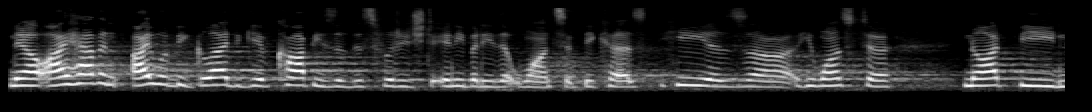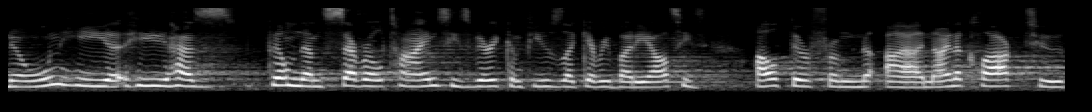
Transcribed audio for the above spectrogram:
Now, I haven't, I would be glad to give copies of this footage to anybody that wants it because he is, uh, he wants to not be known. He, uh, he has filmed them several times. He's very confused like everybody else. He's out there from uh, 9 o'clock to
